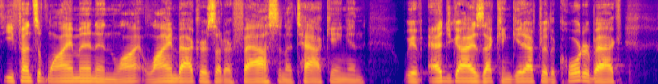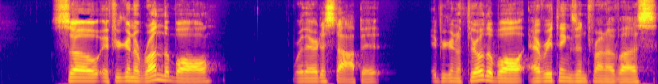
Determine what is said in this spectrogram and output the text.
defensive linemen and line, linebackers that are fast and attacking and we have edge guys that can get after the quarterback. So if you're going to run the ball, we're there to stop it. If you're going to throw the ball, everything's in front of us.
